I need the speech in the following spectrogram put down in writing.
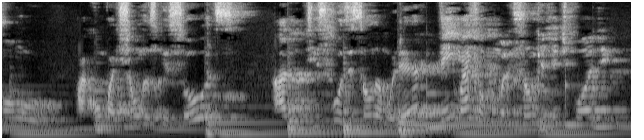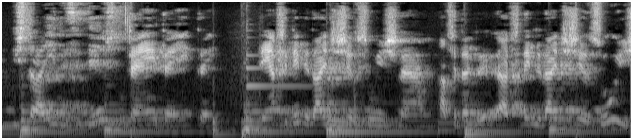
como a compaixão das pessoas, a disposição da mulher. Tem mais alguma lição que a gente pode extrair desse texto? Tem, tem, tem. Tem a fidelidade de Jesus, né? A fidelidade de Jesus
